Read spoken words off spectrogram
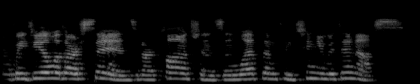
For if we deal with our sins and our conscience and let them continue within us,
